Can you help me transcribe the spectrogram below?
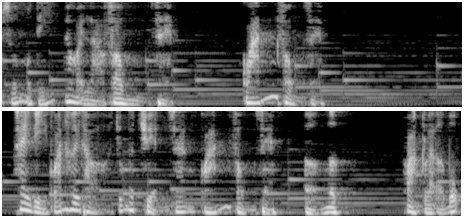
xuống một tí. Nó gọi là phòng xẹp, quán phòng xẹp thay vì quán hơi thở, chúng ta chuyển sang quán phòng xẹp ở ngực hoặc là ở bụng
